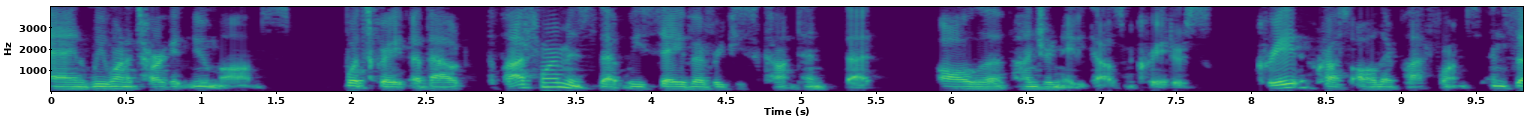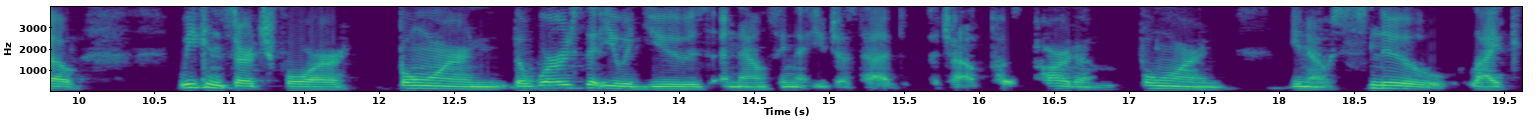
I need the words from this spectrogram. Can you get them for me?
and we want to target new moms what's great about the platform is that we save every piece of content that all the 180,000 creators create across all their platforms. And so we can search for born, the words that you would use announcing that you just had a child, postpartum, born, you know, snoo, like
